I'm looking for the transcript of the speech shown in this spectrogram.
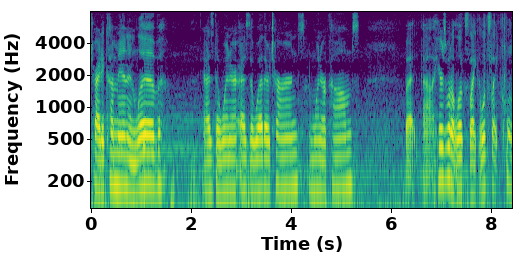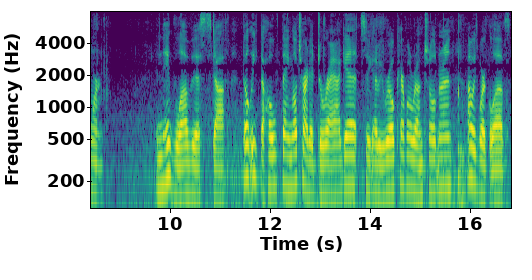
Try to come in and live as the winter as the weather turns and winter comes. But uh, here's what it looks like. It looks like corn. And they love this stuff. They'll eat the whole thing. They'll try to drag it, so you gotta be real careful around children. I always wear gloves.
